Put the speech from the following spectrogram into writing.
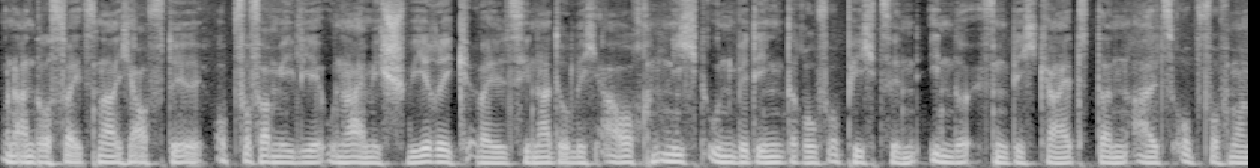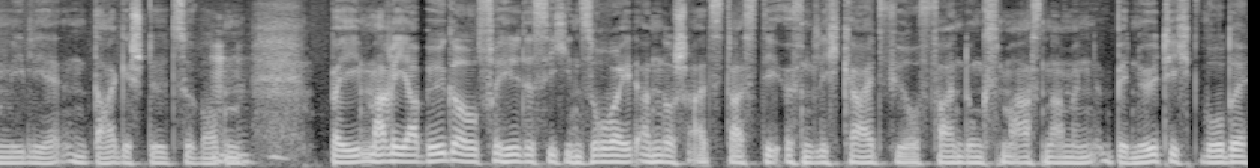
Und andererseits natürlich für die Opferfamilie unheimlich schwierig, weil sie natürlich auch nicht unbedingt darauf erpicht sind, in der Öffentlichkeit dann als Opferfamilie dargestellt zu werden. Mhm. Bei Maria Böger verhielt es sich insoweit anders, als dass die Öffentlichkeit für Fahndungsmaßnahmen benötigt wurde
